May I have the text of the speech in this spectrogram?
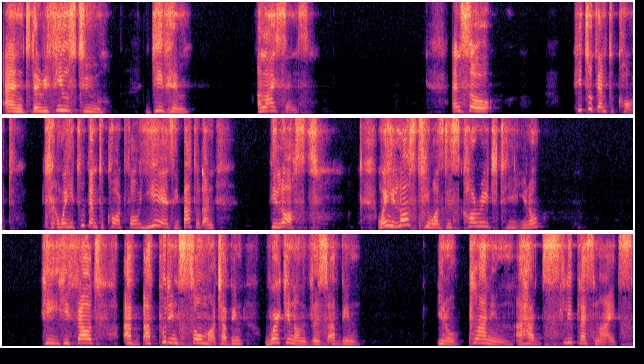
And they refused to give him a license. And so he took them to court. And when he took them to court for years, he battled and he lost. When he lost, he was discouraged. He, you know, he he felt I've I've put in so much. I've been working on this. I've been, you know, planning. I had sleepless nights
